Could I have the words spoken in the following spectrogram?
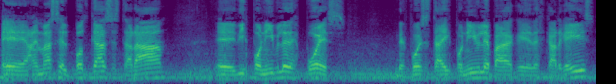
Eh, además el podcast estará eh, disponible después. Después está disponible para que descarguéis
